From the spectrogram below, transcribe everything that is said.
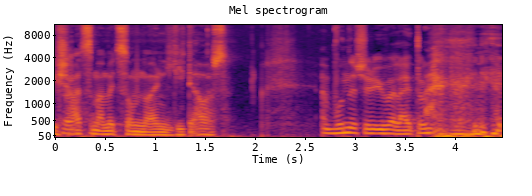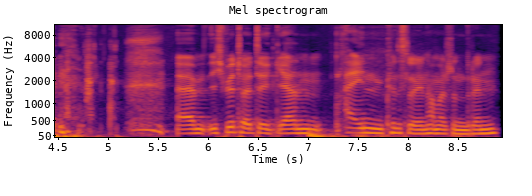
Wie total. schaut's mal mit so einem neuen Lied aus? Wunderschöne Überleitung. ähm, ich würde heute gern einen Künstler, den haben wir schon drin.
